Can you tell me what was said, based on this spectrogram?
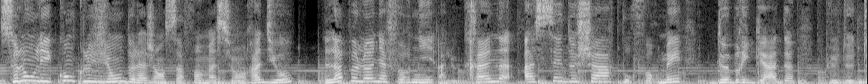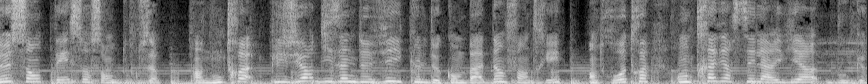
Selon les conclusions de l'agence Information Radio, la Pologne a fourni à l'Ukraine assez de chars pour former deux brigades, plus de 200 T-72. En outre, plusieurs dizaines de véhicules de combat d'infanterie, entre autres, ont traversé la rivière Boug.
